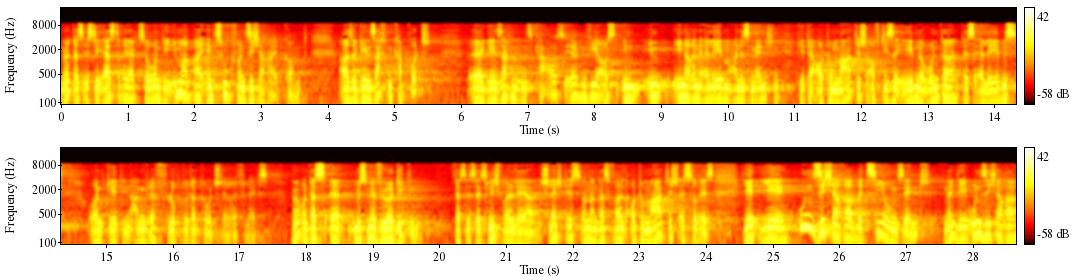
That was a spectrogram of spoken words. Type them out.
Ne? Das ist die erste Reaktion, die immer bei Entzug von Sicherheit kommt. Also gehen Sachen kaputt, äh, gehen Sachen ins Chaos irgendwie aus in, im inneren Erleben eines Menschen, geht er automatisch auf diese Ebene runter des Erlebens und geht in Angriff, Flucht oder Todstellreflex. Ne? Und das äh, müssen wir würdigen. Das ist jetzt nicht, weil der schlecht ist, sondern das, weil automatisch es so ist. Je, je unsicherer Beziehungen sind, ne, je unsicherer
